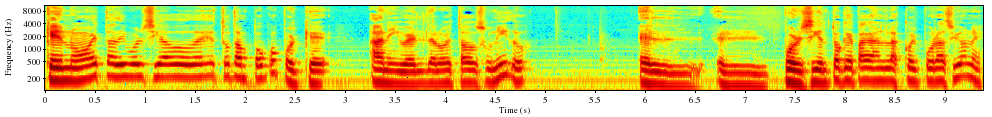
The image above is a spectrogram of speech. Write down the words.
que no está divorciado de esto tampoco porque a nivel de los Estados Unidos el, el por ciento que pagan las corporaciones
